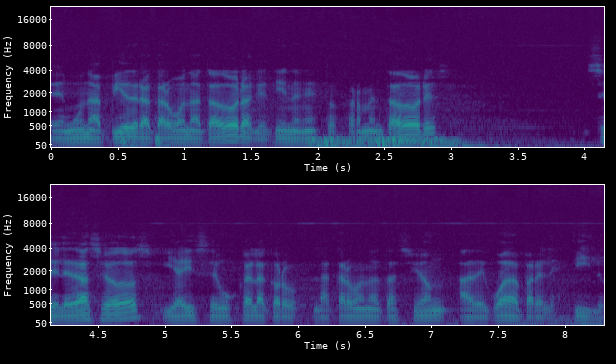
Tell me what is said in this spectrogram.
en una piedra carbonatadora que tienen estos fermentadores, se le da CO2 y ahí se busca la, la carbonatación adecuada para el estilo.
